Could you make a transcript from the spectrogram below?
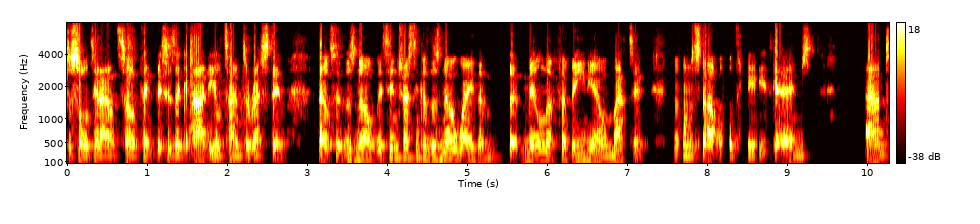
to sort it out. So I think this is an ideal time to rest him. I also think there's no. It's interesting because there's no way that that Milner, Fabinho, and Matip are going to start all three of these games. And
